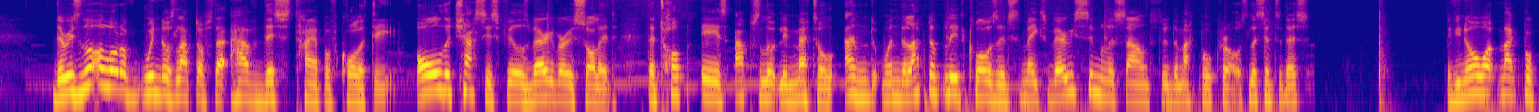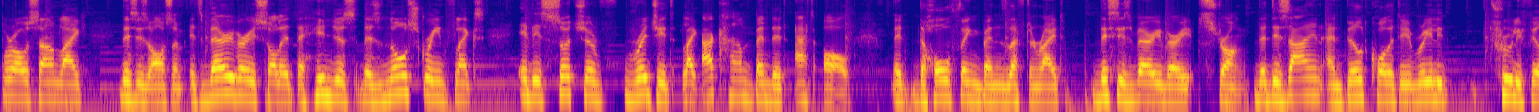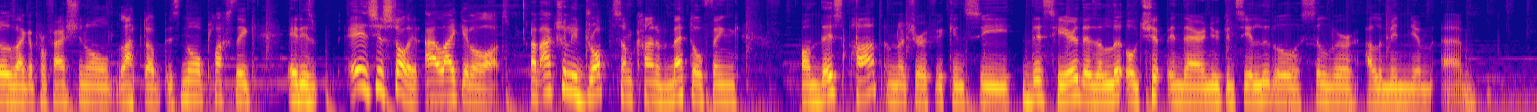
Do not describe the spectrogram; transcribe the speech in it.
There is not a lot of Windows laptops that have this type of quality. All the chassis feels very, very solid. The top is absolutely metal, and when the laptop lid closes, it makes very similar sound to the MacBook Pros. Listen to this. If you know what MacBook Pros sound like, this is awesome. It's very, very solid. The hinges, there's no screen flex. It is such a rigid, like I can't bend it at all. It, the whole thing bends left and right. This is very, very strong. The design and build quality really truly feels like a professional laptop. It's no plastic. It is, it's just solid. I like it a lot. I've actually dropped some kind of metal thing on this part. I'm not sure if you can see this here. There's a little chip in there and you can see a little silver aluminium um,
